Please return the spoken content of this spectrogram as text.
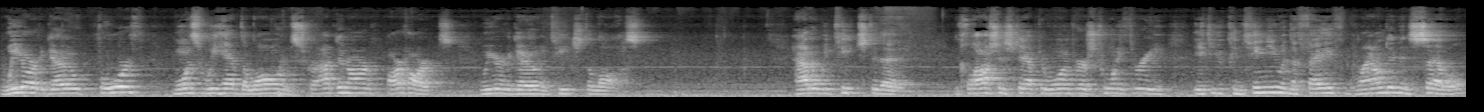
we are to go forth once we have the law inscribed in our, our hearts. We are to go and teach the lost. How do we teach today? In Colossians chapter 1, verse 23, if you continue in the faith, grounded and settled,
